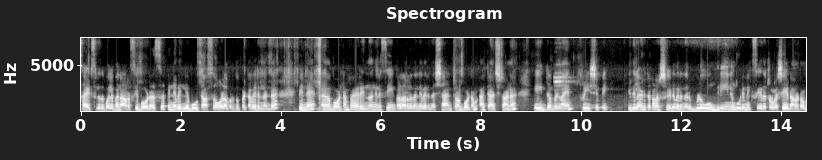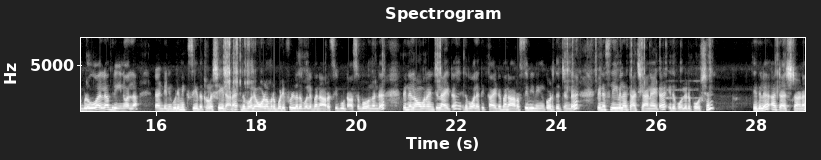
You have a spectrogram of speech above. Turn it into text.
സൈഡ്സിൽ ഇതുപോലെ ബനാറസി ബോർഡേഴ്സ് പിന്നെ വലിയ ബൂട്ടാസ് ഓൾ ഓവർ ദുപ്പട്ട വരുന്നുണ്ട്. പിന്നെ ബോട്ടം പെയർ ചെയ്യുന്നത് അങ്ങനെ സെയിം കളറിൽ തന്നെ വരുന്ന ഷാന്റോൺ ബോട്ടം അറ്റാച്ച്ഡ് ആണ്. Eight double nine free shipping ഇതിൽ അടുത്ത കളർ ഷെയ്ഡ് വരുന്ന ഒരു ബ്ലൂവും ഗ്രീനും കൂടി മിക്സ് ചെയ്തിട്ടുള്ള ഷെയ്ഡാണ് കേട്ടോ ബ്ലൂ അല്ല ഗ്രീനും അല്ല. രണ്ടിനും കൂടി മിക്സ് ചെയ്തിട്ടുള്ള ഷെയ്ഡാണ് ഇതുപോലെ ഓൾ ഓവർ ബോഡി ഫുൾ ഇതുപോലെ ബനാറസി ബൂട്ടാസ് പോകുന്നുണ്ട്. പിന്നെ ലോവർ എൻഡിലായിട്ട് ഇതുപോലെ തിക്കായിട്ട് ബനാറസി വിവിങ് കൊടുത്തിട്ടുണ്ട്. പിന്നെ സ്ലീവിൽ അറ്റാച്ച് ചെയ്യാനായിട്ട് ഇതുപോലൊരു പോർഷൻ ഇതിൽ അറ്റാച്ച്ഡ് ആണ്.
